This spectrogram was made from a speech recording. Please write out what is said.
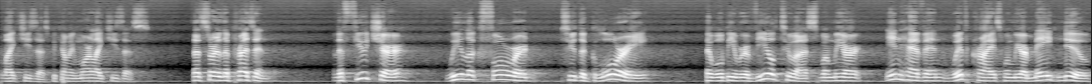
like Jesus, becoming more like Jesus. That's sort of the present. The future, we look forward to the glory that will be revealed to us when we are in heaven with Christ, when we are made new.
